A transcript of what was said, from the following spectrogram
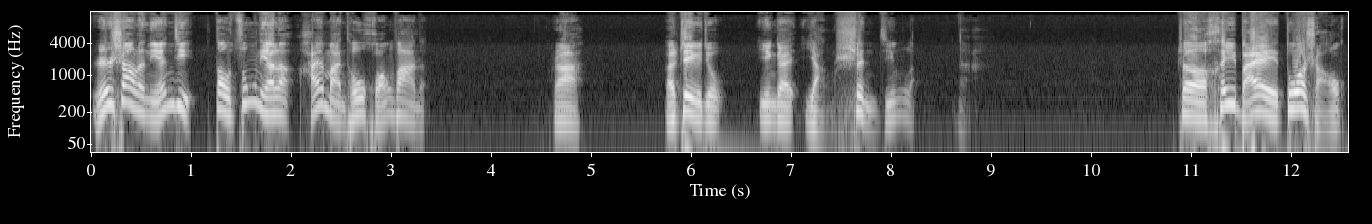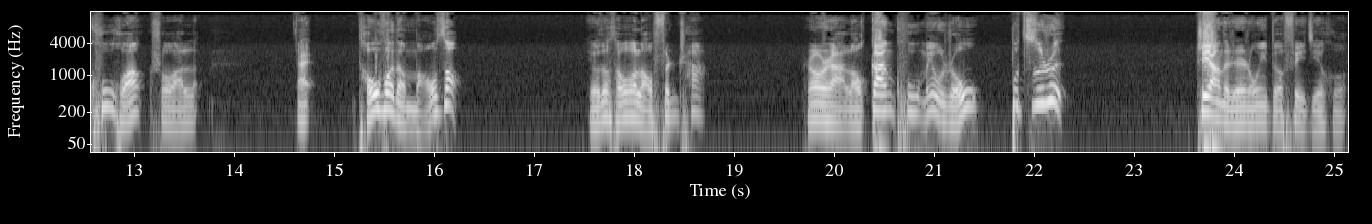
人上了年纪，到中年了，还满头黄发呢。是吧？啊，这个就应该养肾经了啊。这黑白多少枯黄说完了，哎，头发的毛躁，有的头发老分叉，是不是啊？老干枯，没有柔，不滋润，这样的人容易得肺结核，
